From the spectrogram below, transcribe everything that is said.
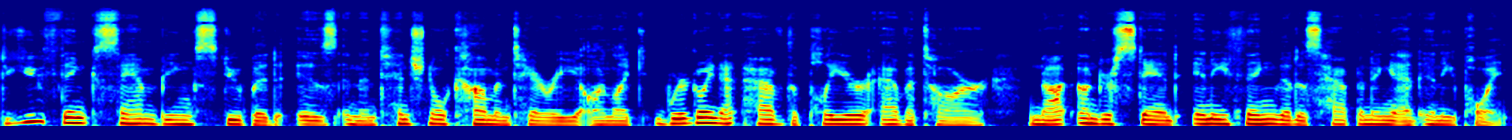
Do you think Sam being stupid is an intentional commentary on, like, we're going to have the player avatar not understand anything that is happening at any point?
